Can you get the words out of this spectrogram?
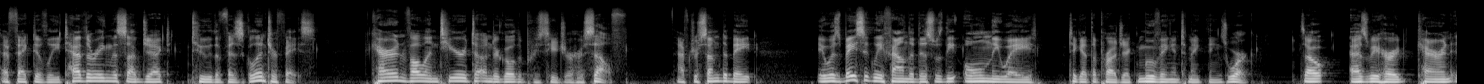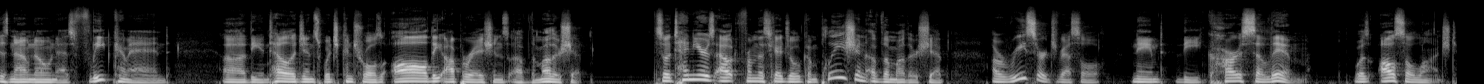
effectively tethering the subject to the physical interface. Karan volunteered to undergo the procedure herself. After some debate, it was basically found that this was the only way to get the project moving and to make things work. So, as we heard, Karan is now known as Fleet Command, uh, the intelligence which controls all the operations of the mothership. So, 10 years out from the scheduled completion of the mothership, a research vessel named the Khar-Selim was also launched.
